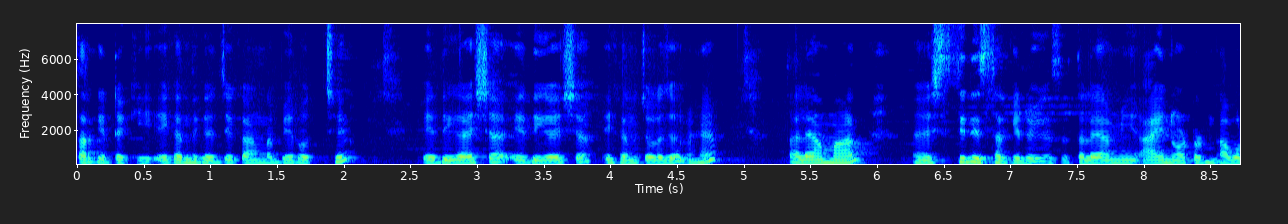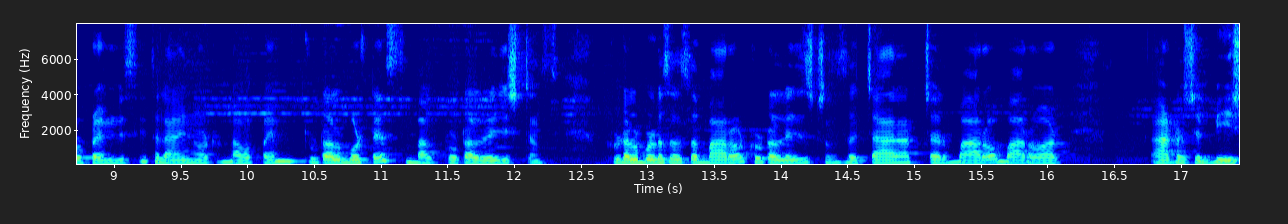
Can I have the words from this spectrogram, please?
সার্কিটটা কি? এখান থেকে যে কারেন্টটা বের হচ্ছে, এদিকে আসা এদিকে আসা এখানে চলে যাবে হ্যাঁ? তাহলে আমার সিরিজ সার্কিট হয়ে গেছে। তাহলে আমি আই নটন ডাবল প্রাইম দিছি তাহলে I Norton double prime total voltage বা টোটাল রেজিস্ট্যান্স টোটাল ভোল্টেজ আছে বারো টোটাল রেজিস্ট্যান্স আছে চার, আট, চার, বারো বারো, আট আট হচ্ছে বিশ,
